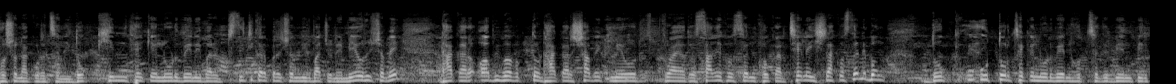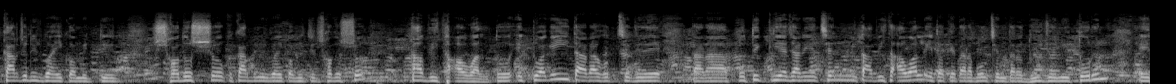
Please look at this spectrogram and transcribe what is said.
ঘোষণা করেছেন। দক্ষিণ থেকে লড়বেন এবার সিটি কর্পোরেশন নির্বাচনে মেয়র হিসেবে ঢাকার অবিভক্ত ঢাকার সাবেক মেয়র প্রয়াত সাদেক হোসেন খোকার ছেলে ইশরাক হোসেন এবং উত্তর থেকে লড়বেন হচ্ছে যে বিএনপির কার্যনির্বাহী কমিটির সদস্য কার্যনির্বাহী কমিটির সদস্য তাবিথ আওয়াল। তো একটু আগেই তারা হচ্ছে যে তারা প্রতিক্রিয়া জানিয়েছেন তাবিথ আওয়াল, এটাকে তারা বলছেন তারা দুইজনই তরুণ। এই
